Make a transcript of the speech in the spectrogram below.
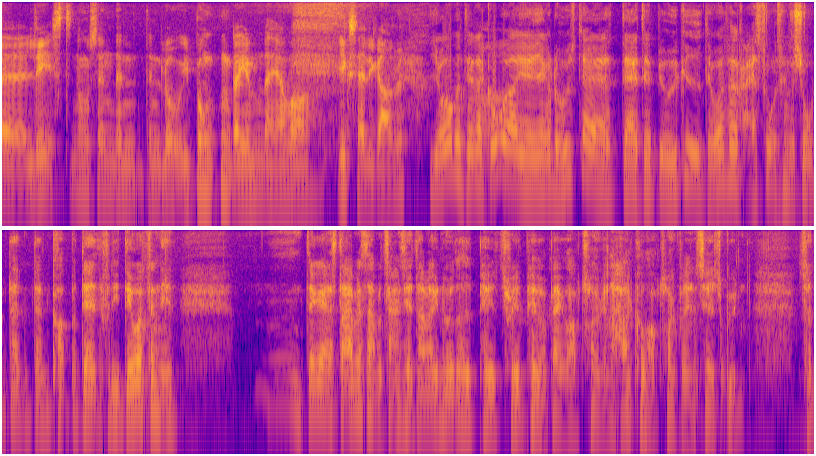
øh, læst nogensinde. Den, den lå i bunken derhjemme, da jeg var ikke særlig gammel. Jo, men den er god, Og- og jeg, jeg kan da huske, da, da det blev udgivet, det var sådan en ret stor sensation, da, den- da den kom på dansk, fordi det var sådan en, der kan jeg starte med sammen med der var ikke noget, der hed trade paperback optryk, eller hardcover optryk for den sags skyld. Så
